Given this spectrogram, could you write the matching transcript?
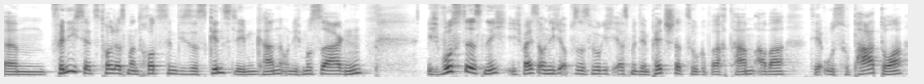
Ähm, Finde ich es jetzt toll, dass man trotzdem diese Skins leben kann. Und ich muss sagen, ich wusste es nicht. Ich weiß auch nicht, ob sie es wirklich erst mit dem Patch dazu gebracht haben, aber der Usurpator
